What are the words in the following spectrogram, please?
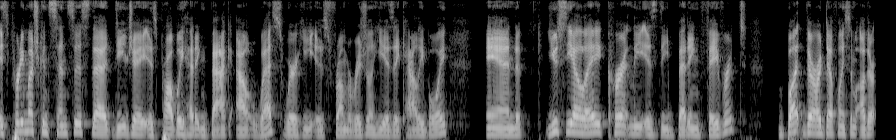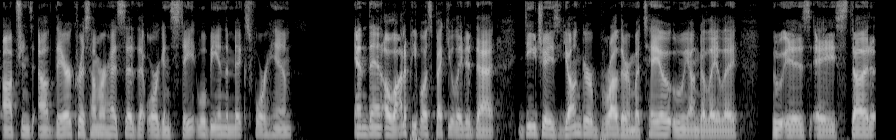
it's pretty much consensus that DJ is probably heading back out west where he is from originally. He is a Cali boy. And UCLA currently is the betting favorite, but there are definitely some other options out there. Chris Hummer has said that Oregon State will be in the mix for him. And then a lot of people have speculated that DJ's younger brother, Mateo Uiagalelei, who is a stud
